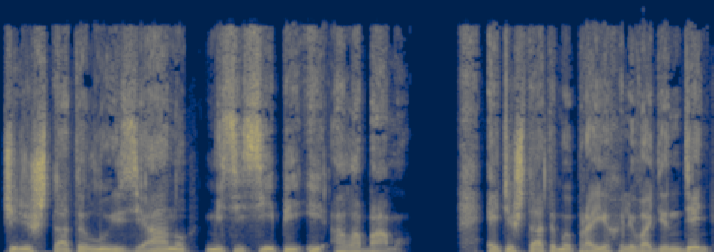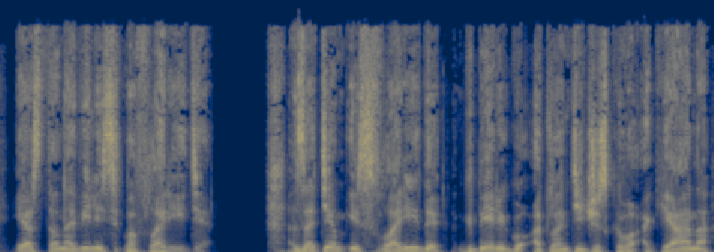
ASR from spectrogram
через штаты Луизиану, Миссисипи и Алабаму. Эти штаты мы проехали в один день и остановились во Флориде. Затем из Флориды к берегу Атлантического океана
